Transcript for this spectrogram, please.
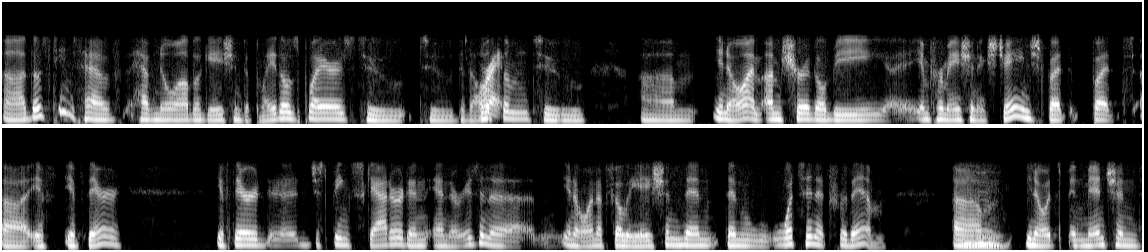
uh, those teams have have no obligation to play those players, to to develop right. them, to um, you know, I'm I'm sure there'll be uh, information exchanged, but but uh, if if they're if they're uh, just being scattered and and there isn't a you know an affiliation, then then what's in it for them? Um, mm-hmm. You know, it's been mentioned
